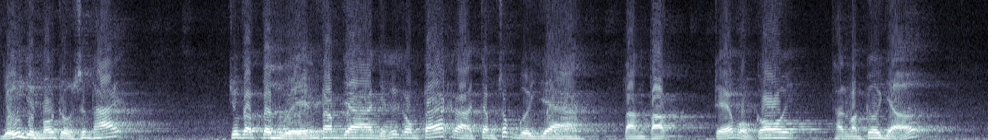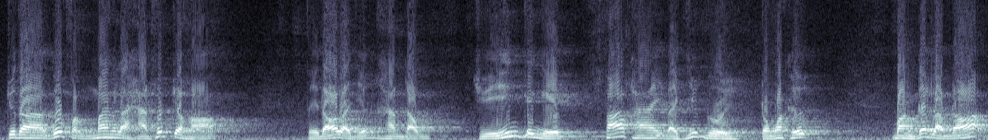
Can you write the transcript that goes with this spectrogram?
giữ gìn môi trường sinh thái. Chúng ta tình nguyện tham gia những cái công tác à, chăm sóc người già tàn tật trẻ mồ côi thành bằng cơ nhở. Chúng ta góp phần mang lại hạnh phúc cho họ thì đó là những hành động chuyển cái nghiệp, phá thai và giết người trong quá khứ. Bằng cách làm đó,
